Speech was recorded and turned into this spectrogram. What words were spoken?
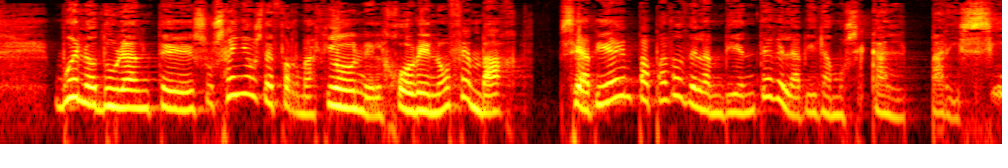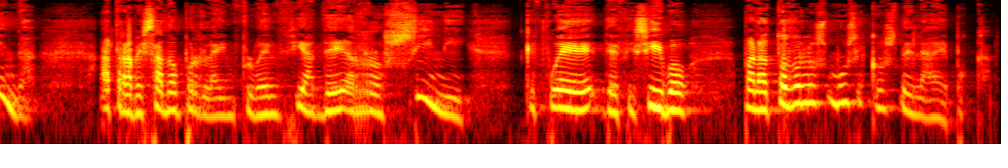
Bueno, durante sus años de formación, el joven Offenbach se había empapado del ambiente de la vida musical parisina, atravesado por la influencia de Rossini, que fue decisivo para todos los músicos de la época.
